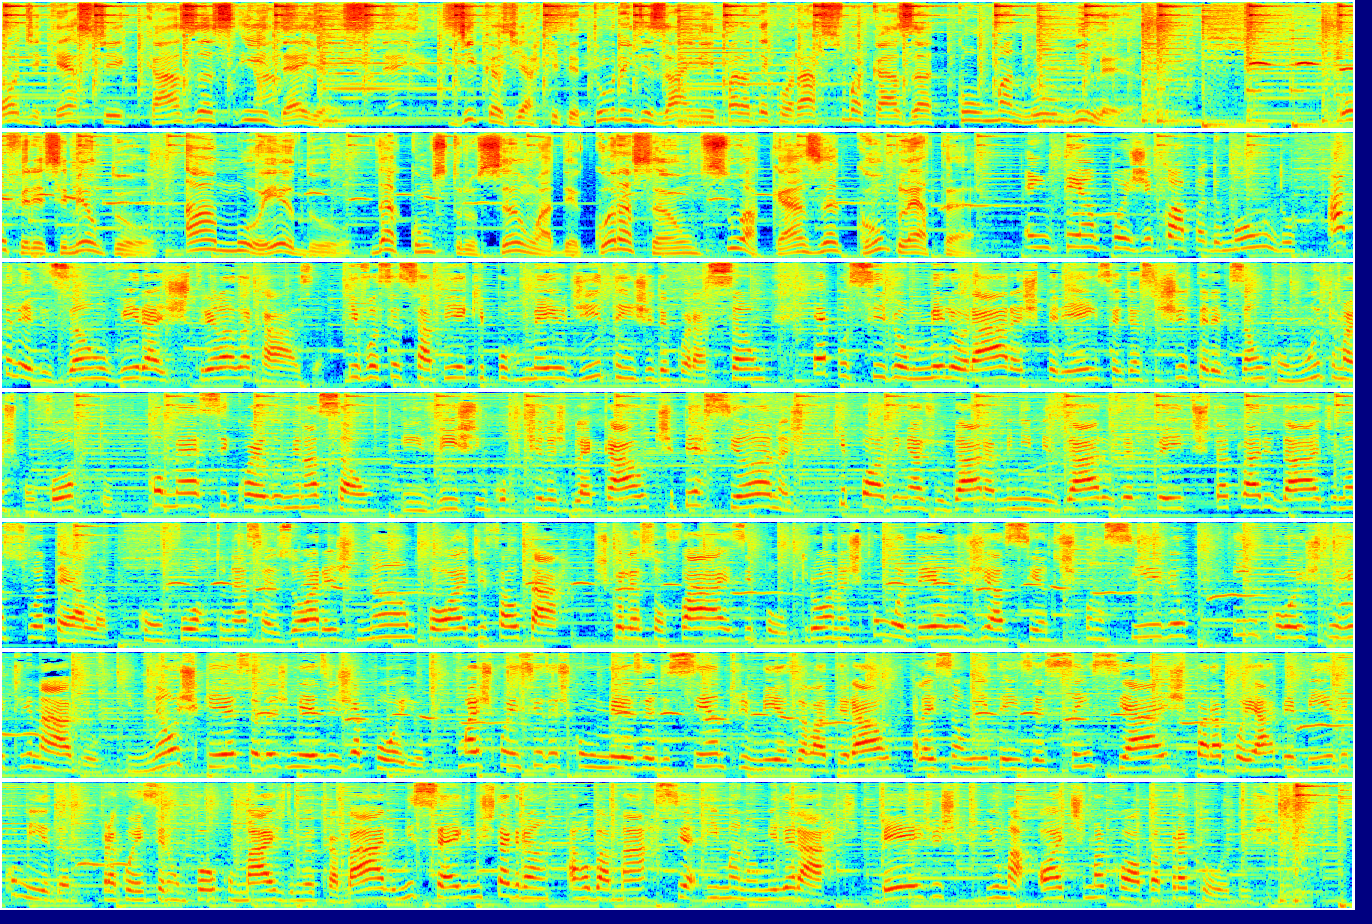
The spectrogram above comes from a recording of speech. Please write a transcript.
Podcast Casas e Ideias. Dicas de arquitetura e design para decorar sua casa com Manu Miller. Oferecimento Amoedo. Da construção à decoração, sua casa completa. Em tempos de Copa do Mundo, a televisão vira a estrela da casa. E você sabia que por meio de itens de decoração é possível melhorar a experiência de assistir televisão com muito mais conforto? Comece com a iluminação. Invista em cortinas blackout e persianas que podem ajudar a minimizar os efeitos da claridade na sua tela. Conforto nessas horas não pode faltar. Escolha sofás e poltronas com modelos de assento expansível e encosto reclinável. E não esqueça das mesas de apoio, mais conhecidas como mesa de centro e mesa lateral. Elas são itens essenciais para apoiar bebida e comida. Para conhecer um pouco mais do meu trabalho, me segue no Instagram, arroba Beijos e uma ótima Copa para todos.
